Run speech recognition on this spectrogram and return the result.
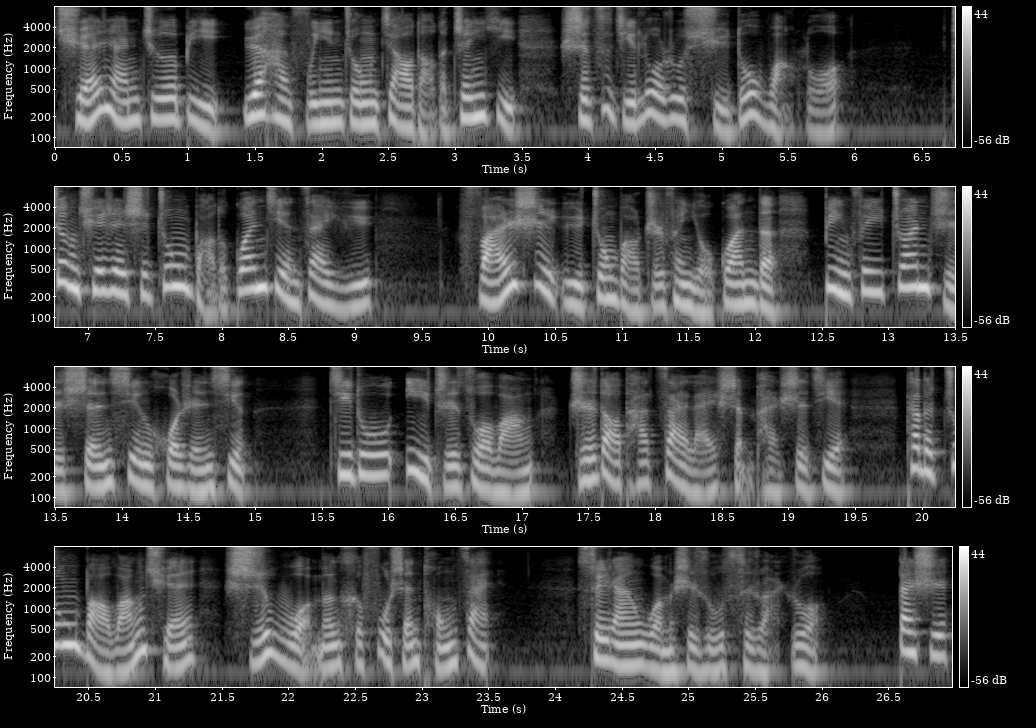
全然遮蔽约翰福音中教导的真意，使自己落入许多网罗。正确认识中保的关键在于。凡是与中保之分有关的，并非专指神性或人性。基督一直做王，直到他再来审判世界。他的中保王权使我们和父神同在。虽然我们是如此软弱，但是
